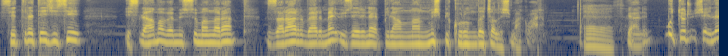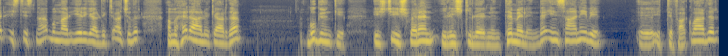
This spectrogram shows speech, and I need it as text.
stratejisi İslam'a ve Müslümanlara zarar verme üzerine planlanmış bir kurumda çalışmak var. Evet. Yani bu tür şeyler istisna. Bunlar yeri geldikçe açılır. Ama her halükarda bugünkü işçi işveren ilişkilerinin temelinde insani bir e, ittifak vardır.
